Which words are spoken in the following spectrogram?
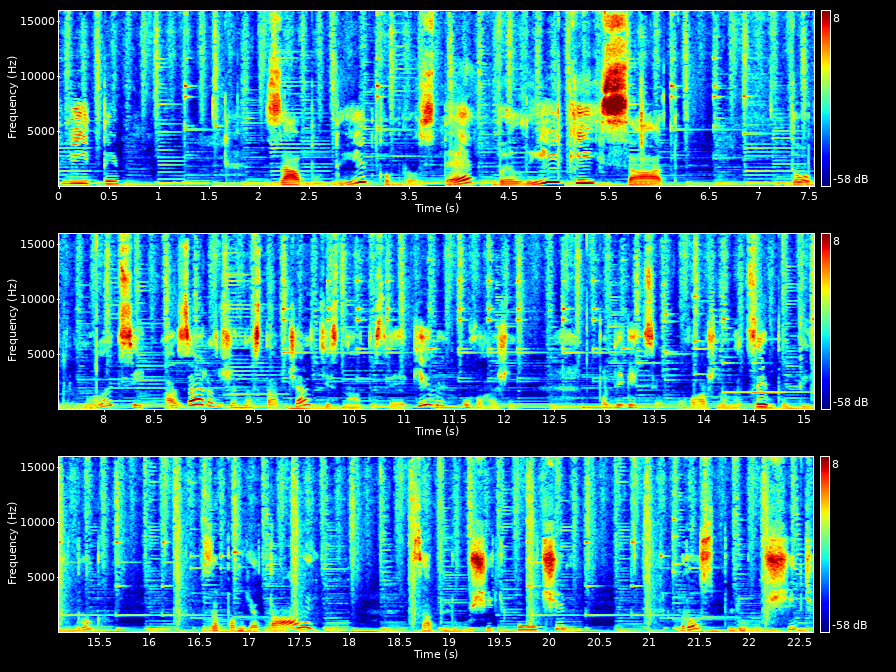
квіти. За будинком росте великий сад. Добре, молодці. А зараз вже настав час дізнатися, які ви уважні. Подивіться уважно на цей будинок. Запам'ятали? Заплющіть очі, розплющіть.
